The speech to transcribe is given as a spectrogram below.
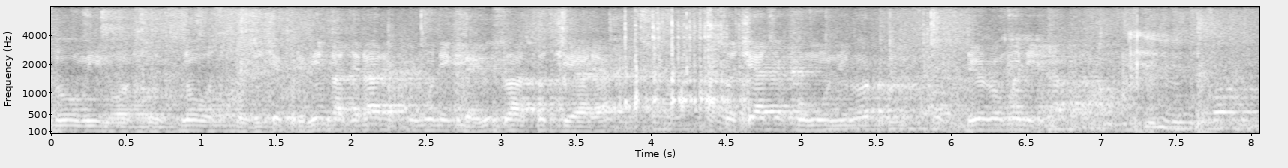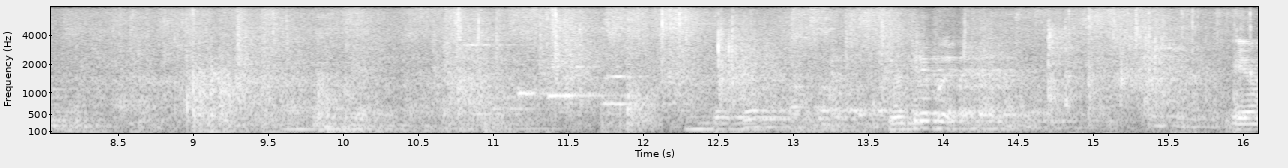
2019 privind aderarea Comunei Căiuți la asociarea Asociația Comunilor din România. Întrebări? Eu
